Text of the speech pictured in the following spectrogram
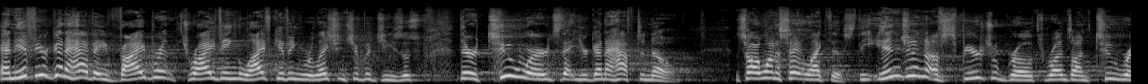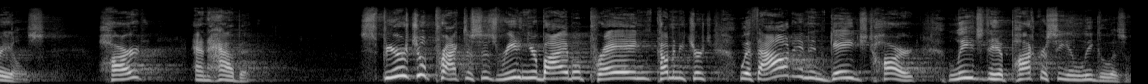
And if you're going to have a vibrant, thriving, life giving relationship with Jesus, there are two words that you're going to have to know. And so I want to say it like this The engine of spiritual growth runs on two rails heart and habit. Spiritual practices, reading your Bible, praying, coming to church, without an engaged heart leads to hypocrisy and legalism.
